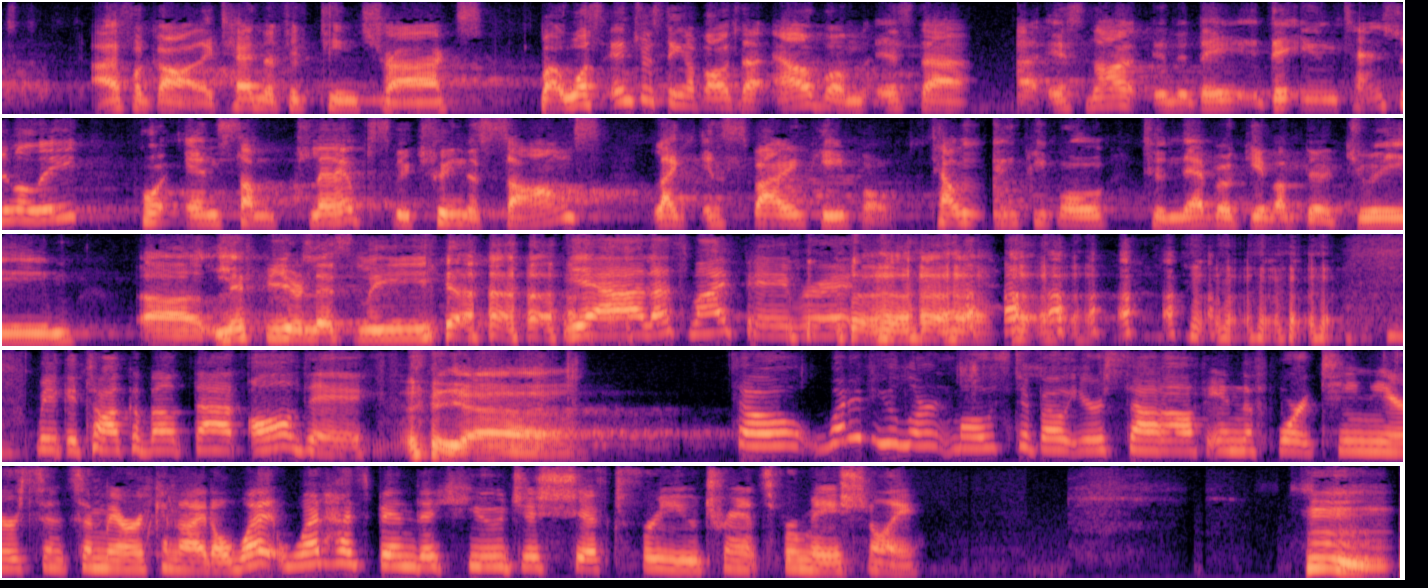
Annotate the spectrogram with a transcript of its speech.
I forgot, like 10 to 15 tracks. But what's interesting about the album is that it's not they they intentionally put in some clips between the songs, like inspiring people, telling people to never give up their dream, uh, live fearlessly. yeah, that's my favorite. we could talk about that all day. Yeah. So, what have you learned most about yourself in the 14 years since American Idol? What what has been the hugest shift for you transformationally? Hmm.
